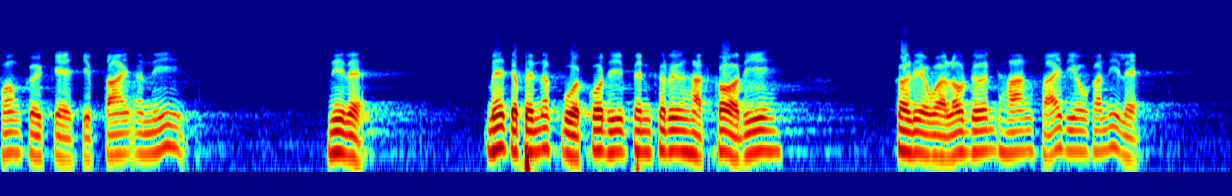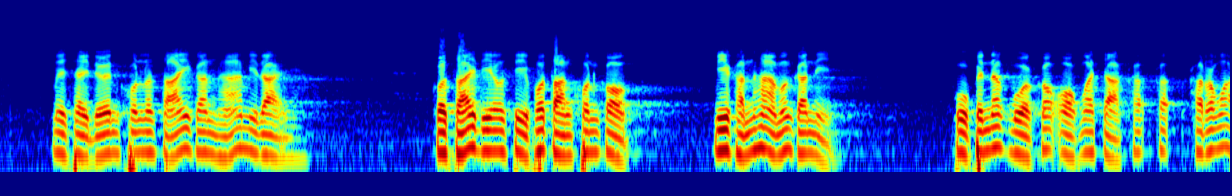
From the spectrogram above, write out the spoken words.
ความเกิดแก่เจ็บตายอันนี้ นี่แหละ แม้จะเป็นนักบวชก็ดีเป็นครือหัดก็ดี ก็เรียกว่าเราเดินทางสายเดียวกันนี่แหละ ไม่ใช่เดินคนละสายกันหาไม่ได้ ก็สายเดียวสิเพราะต่างคนก็มีขันห้าเหมือนกันนี่ ผู้เป็นนักบวชก็ออกมาจากคารวะ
